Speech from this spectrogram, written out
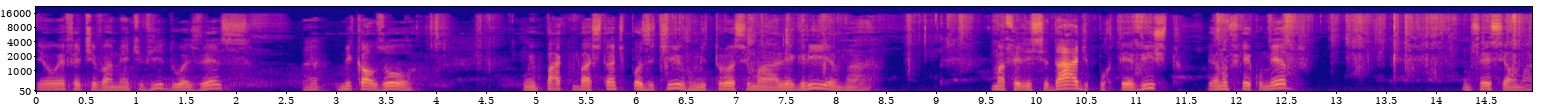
Eu efetivamente vi duas vezes, né? me causou um impacto bastante positivo, me trouxe uma alegria, uma, uma felicidade por ter visto. Eu não fiquei com medo. Não sei se é uma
